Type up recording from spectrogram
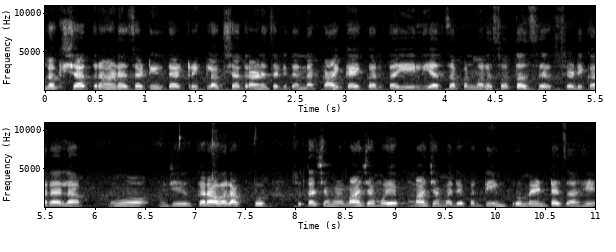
लक्षात राहण्यासाठी त्या ट्रिक लक्षात राहण्यासाठी त्यांना काय काय करता येईल याचा पण मला स्वतः सेल्फ स्टडी करायला म्हणजे करावा लागतो. सो त्याच्यामुळे माझ्यामुळे माझ्यामध्ये पण ती इम्प्रूव्हमेंटच आहे.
